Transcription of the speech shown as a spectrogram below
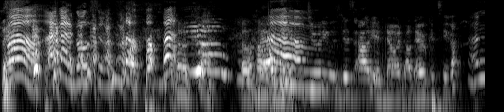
Well, I gotta go soon, so. oh, Yo, come imagine on. Um, Judy was just out here knowing, oh, they were conceived. no! I'm I'm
